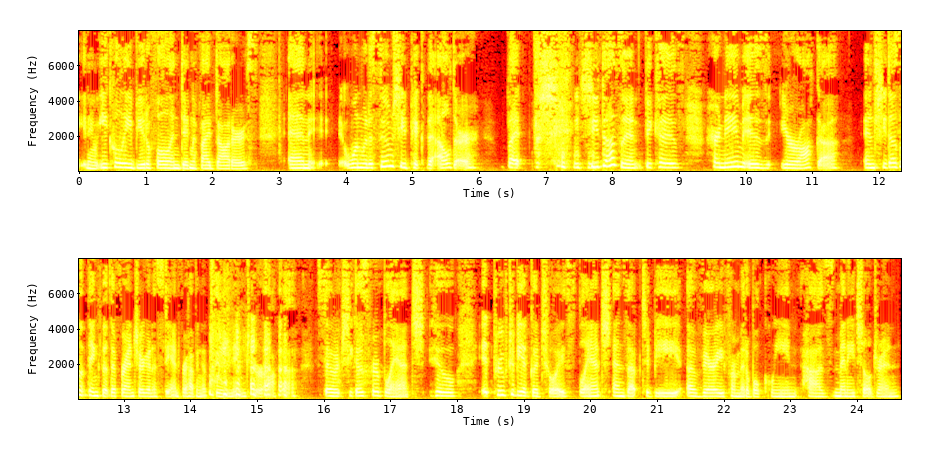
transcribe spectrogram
you know, equally beautiful and dignified daughters, and one would assume she'd pick the elder, but she, she doesn't because her name is Urraca, and she doesn't think that the French are going to stand for having a queen named Urraca. So she goes for Blanche, who it proved to be a good choice. Blanche ends up to be a very formidable queen, has many children,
